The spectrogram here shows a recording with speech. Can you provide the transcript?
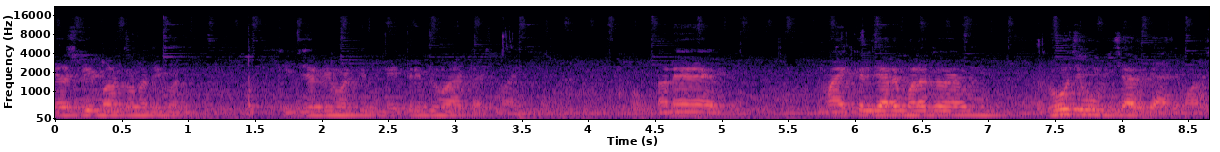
Yash બી મળતો નથી મને. કિંજલ બી મળતી નેત્રી બી મારા ટચમાં આવી અને માઇકલ જ્યારે મળે તો એમ રોજ હું વિચારું કે આજે મારો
